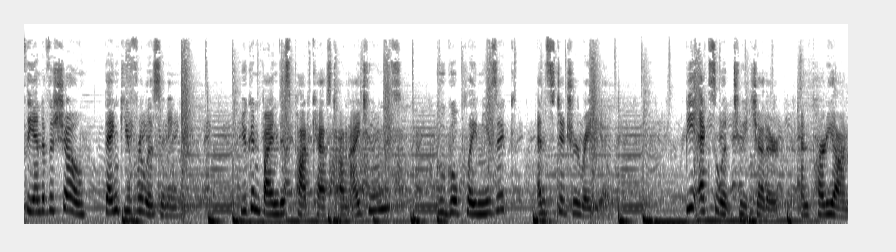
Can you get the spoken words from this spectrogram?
The end of the show. Thank you for listening. You can find this podcast on iTunes, Google Play Music, and Stitcher Radio. Be excellent to each other and party on.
